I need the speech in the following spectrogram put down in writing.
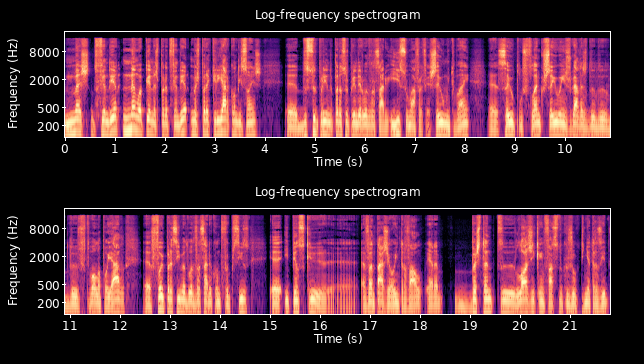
mas defender não apenas para defender, mas para criar condições uh, de surpreender, para surpreender o adversário. E isso o Mafra fez. Saiu muito bem, saiu pelos flancos, saiu em jogadas de, de, de futebol apoiado, foi para cima do adversário quando foi preciso eh, e penso que eh, a vantagem ao intervalo era bastante lógica em face do que o jogo tinha trazido,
